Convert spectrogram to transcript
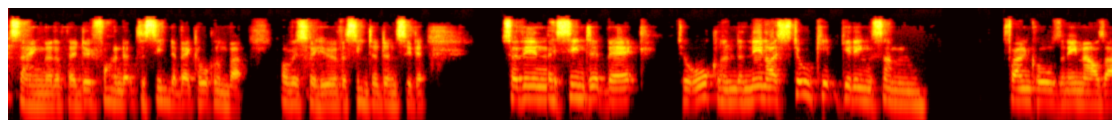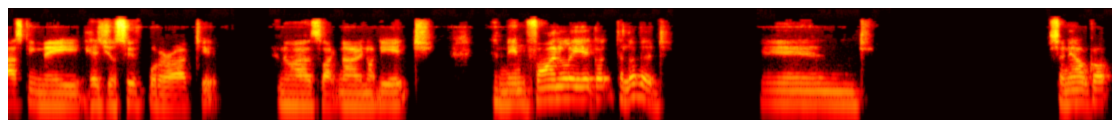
saying that if they do find it, to send it back to Auckland. But obviously, whoever sent it didn't see it. So then they sent it back to Auckland. And then I still kept getting some phone calls and emails asking me, has your surfboard arrived yet? And I was like, no, not yet. And then finally it got delivered. And so now I've got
